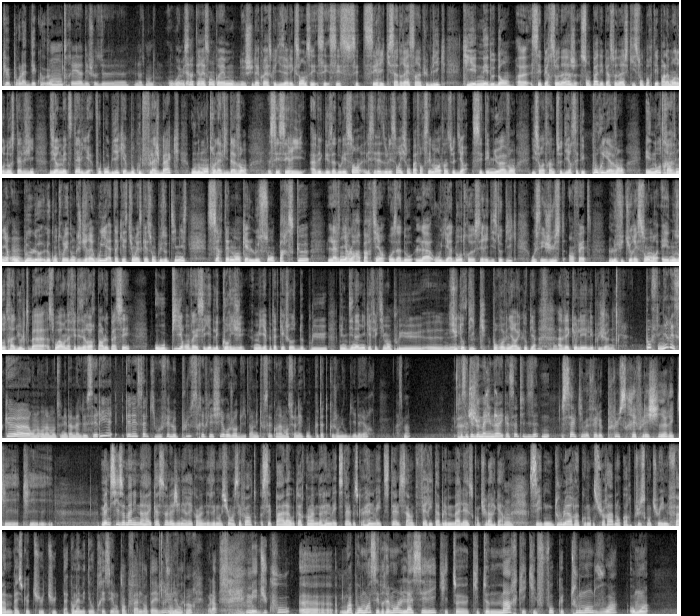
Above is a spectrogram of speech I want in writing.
que pour la découverte. Pour montrer euh, des choses de notre monde. Ouais, mais c'est intéressant quand même. Je suis d'accord avec ce que disait Alexandre. C'est cette série qui s'adresse à un public qui est né dedans. Euh, ces personnages sont pas des personnages qui sont portés par la moindre nostalgie. The Handmaid's Tale, il faut pas oublier qu'il y a beaucoup de flashbacks où on nous montre la vie d'avant. Ces séries avec des adolescents, les adolescents, ils sont pas forcément en train de se dire c'était mieux avant. Ils sont en train de se dire c'était pourri avant et notre avenir, on peut le, le contrôler. Donc je dirais oui à ta question, est-ce qu'elles sont plus optimistes? Certainement qu'elles le sont parce que l'avenir leur appartient aux ados. Là où il y a d'autres séries dystopiques, où c'est juste, en fait, le futur est sombre et nous autres adultes, bah, soit on a fait des erreurs par le passé, ou au pire, on va essayer de les corriger. Mais il y a peut-être quelque chose de plus, d'une dynamique effectivement plus euh, utopique, pour revenir à Utopia, avec les, les plus jeunes. Pour finir, est-ce que euh, on, on a mentionné pas mal de séries Quelle est celle qui vous fait le plus réfléchir aujourd'hui parmi toutes celles qu'on a mentionnées Ou peut-être que j'en ai oublié d'ailleurs. Asma? C'était The High Castle, tu disais? Celle qui me fait le plus réfléchir et qui, qui... même si The Man in the High Castle a généré quand même des émotions assez fortes, c'est pas à la hauteur quand même de Handmaid's Tale parce que Handmaid's Tale c'est un véritable malaise quand tu la regardes. C'est une douleur incommensurable, encore plus quand tu es une femme parce que tu, tu as quand même été oppressée en tant que femme dans ta vie. Tu l'es encore. Voilà. Mais du coup, euh, moi pour moi c'est vraiment la série qui te qui te marque et qu'il faut que tout le monde voit au moins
